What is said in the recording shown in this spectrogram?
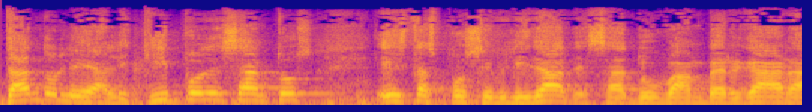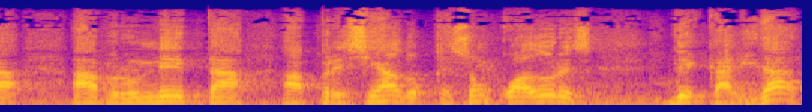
dándole al equipo de Santos estas posibilidades, a Dubán Vergara, a Bruneta, a Preciado, que son jugadores de calidad.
